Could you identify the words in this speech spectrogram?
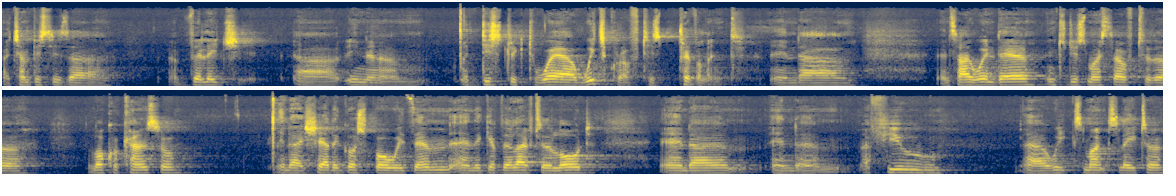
Uh, Champisi is a, a village uh, in um, a district where witchcraft is prevalent. And, uh, and so I went there, introduced myself to the local council, and I shared the gospel with them, and they gave their life to the Lord. And, um, and um, a few uh, weeks, months later,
